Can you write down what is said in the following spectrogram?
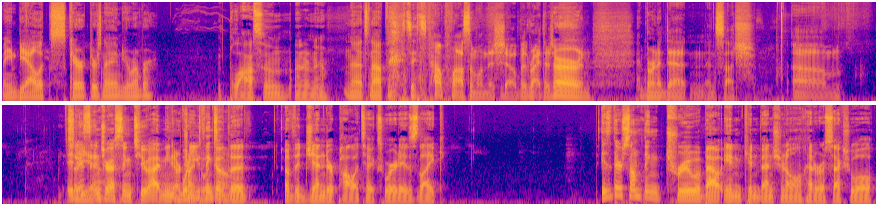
Mayim Bialik's character's name? Do you remember? Blossom, I don't know. No, it's not. It's, it's not Blossom on this show, but right, there's her and and Bernadette and, and such. Um, It is so, yeah. interesting too. I mean, what do you think of the of the gender politics where it is like is there something true about in conventional heterosexual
